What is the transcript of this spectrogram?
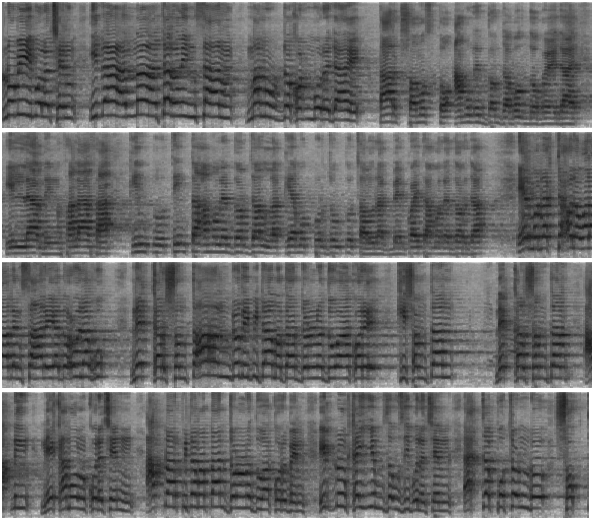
নবী বলেছেন, ইদা মাতাল ইনসান মানুষ যখন মরে যায়, তার সমস্ত আমলের দরজা বন্ধ হয়ে যায়। ইল্লা মিন সালাসা, কিন্তু তিনটা আমলের দরজা আল্লাহ কিয়ামত পর্যন্ত চালু রাখবেন। কয়টা আমলের দরজা? এর মধ্যে একটা হলো ওয়ালাদান সালিয়া দুউলাহু নেককার সন্তান যদি পিতা মাতার জন্য দোয়া করে, কি সন্তান? নেককার সন্তান, আপনি নেকামল করেছেন, আপনার পিতামাতার জন্য দোয়া করবেন। ইবনুল কাইয়িম জৌজি বলেছেন, একটা প্রচণ্ড শক্ত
